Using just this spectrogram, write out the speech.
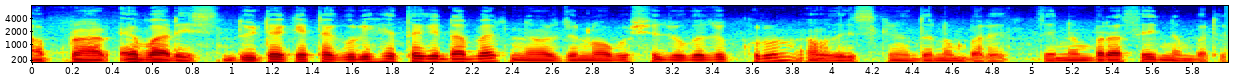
আপনার এভারেজ দুইটা ক্যাটাগরি হয়ে থাকে ডাবের নেওয়ার জন্য অবশ্যই যোগাযোগ করুন আমাদের স্ক্রিনে দেওয়া নাম্বারে যে নাম্বার আছে এই নাম্বারে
